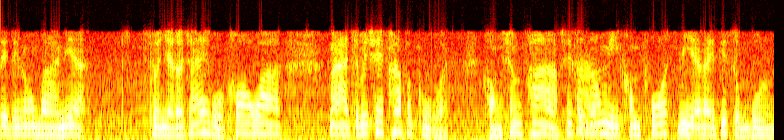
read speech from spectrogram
ติดในโรงพยาบาลเนี่ย ส่วนใหญ่เราจะให้หัวข้อว่า มันอาจจะไม่ใช่ภาพประกวด ของช่างภาพที่จะค่ะต้องมีคอมโพสมีอะไรที่สมบูรณ์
